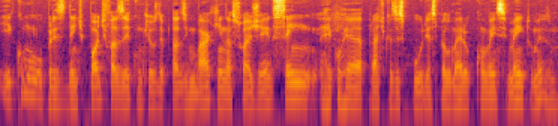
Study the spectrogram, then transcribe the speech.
E como o presidente pode fazer com que os deputados embarquem na sua agenda sem recorrer a práticas espúrias, pelo mero convencimento mesmo?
